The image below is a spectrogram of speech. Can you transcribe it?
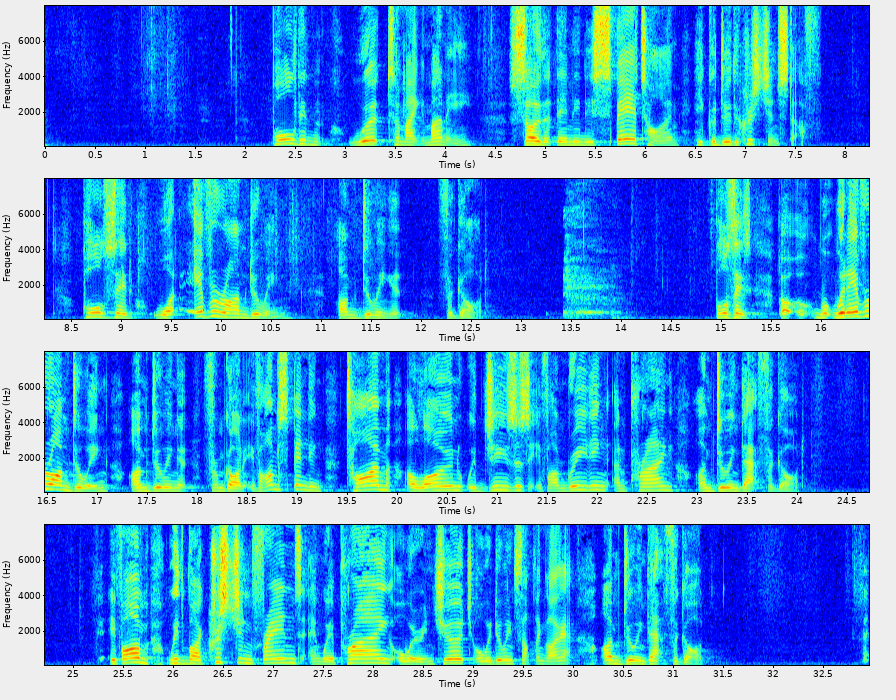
Paul didn't work to make money so that then in his spare time he could do the Christian stuff. Paul said, Whatever I'm doing, I'm doing it for God. Paul says, uh, uh, Whatever I'm doing, I'm doing it from God. If I'm spending time alone with Jesus, if I'm reading and praying, I'm doing that for God. If I'm with my Christian friends and we're praying or we're in church or we're doing something like that, I'm doing that for God.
